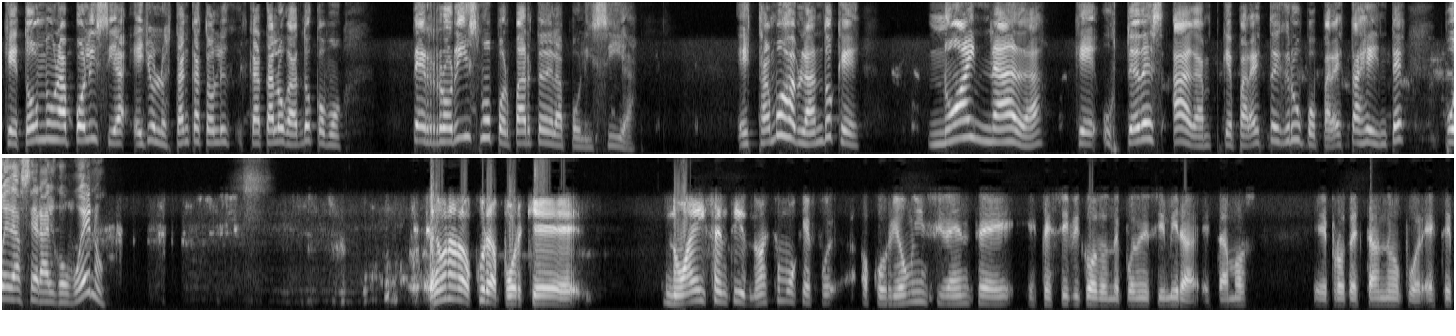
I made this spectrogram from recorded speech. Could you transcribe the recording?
que tome una policía, ellos lo están catalogando como terrorismo por parte de la policía estamos hablando que no hay nada que ustedes hagan que para este grupo, para esta gente, pueda ser algo bueno. Es una locura porque no hay sentido, no es como que fue ocurrió un incidente específico donde pueden decir, mira, estamos eh, protestando por este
